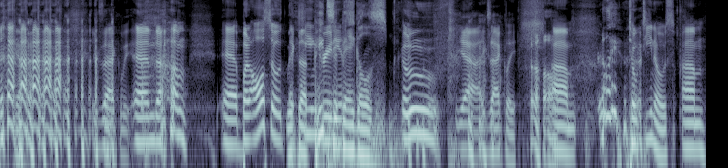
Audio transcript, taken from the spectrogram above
exactly, and um, uh, but also With the the key pizza ingredient. bagels. Oof, yeah, exactly. Um, Really? Totino's. Um,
